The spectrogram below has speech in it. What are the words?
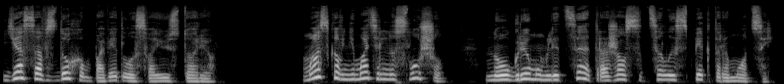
я со вздохом поведала свою историю. Маска внимательно слушал. На угрюмом лице отражался целый спектр эмоций.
